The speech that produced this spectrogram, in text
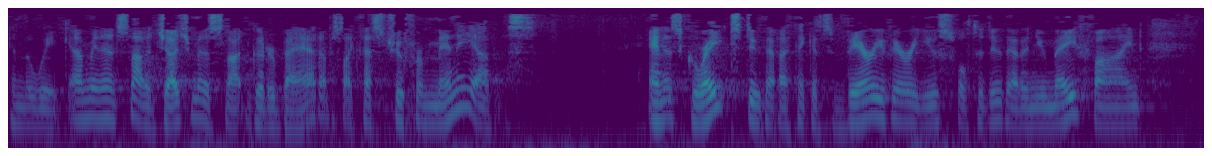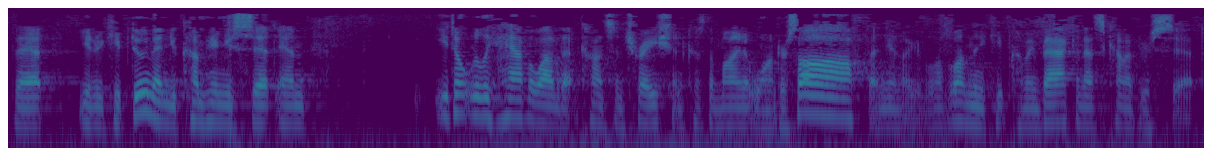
in the week. I mean, it's not a judgment, it's not good or bad. I was like, that's true for many of us. And it's great to do that. I think it's very, very useful to do that. And you may find that you know you keep doing that, and you come here and you sit, and you don't really have a lot of that concentration because the mind it wanders off, and you know you blah, blah, and then you keep coming back, and that's kind of your sit.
